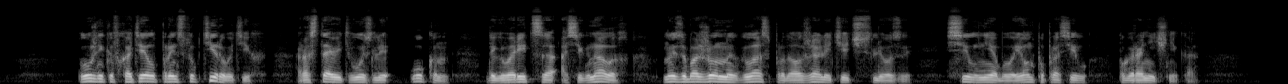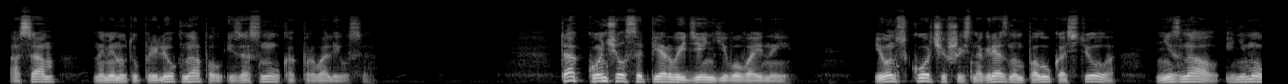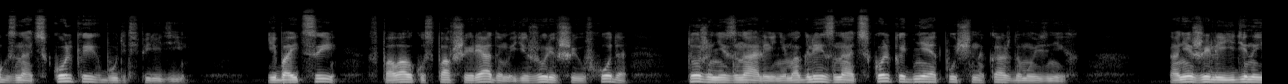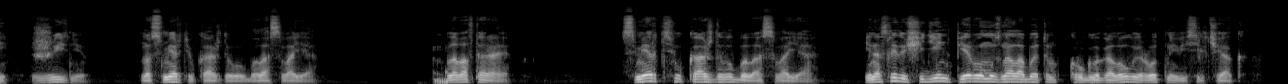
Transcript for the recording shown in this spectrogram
Плужников хотел проинструктировать их, расставить возле окон, договориться о сигналах, но из обожженных глаз продолжали течь слезы. Сил не было, и он попросил пограничника. А сам на минуту прилег на пол и заснул, как провалился. Так кончился первый день его войны. И он, скорчившись на грязном полу костела, не знал и не мог знать, сколько их будет впереди. И бойцы, в повалку спавшие рядом и дежурившие у входа, тоже не знали и не могли знать, сколько дней отпущено каждому из них. Они жили единой жизнью, но смерть у каждого была своя. Глава вторая. Смерть у каждого была своя. И на следующий день первым узнал об этом круглоголовый ротный весельчак.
